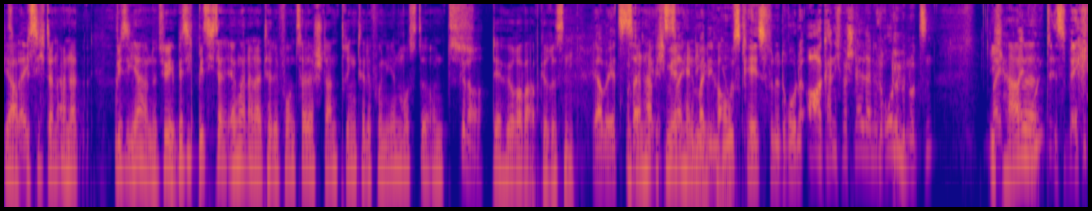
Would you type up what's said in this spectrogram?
ja, Recht. bis ich dann an der, bis ich, ja, natürlich, bis ich, bis ich dann irgendwann an der Telefonzelle stand, dringend telefonieren musste und Genau. der Hörer war abgerissen. Ja, aber jetzt Und zeig dann mir- hab ich mir ein Handy mal den gekauft. Use Case für eine Drohne. Oh, kann ich mal schnell deine Drohne benutzen? Mein, Ich habe- mein Hund ist weg.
